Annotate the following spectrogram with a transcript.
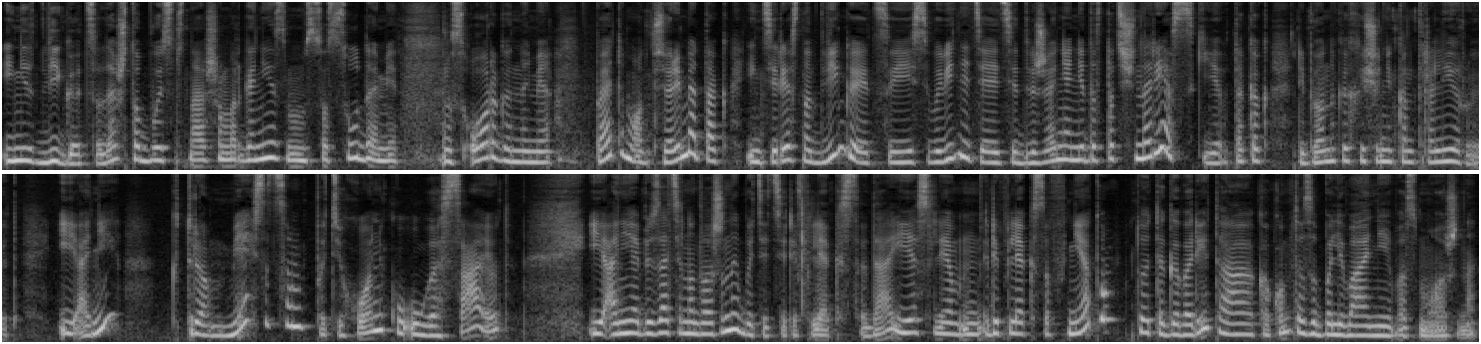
и не двигаться, да, что будет с нашим организмом, с сосудами, с органами. Поэтому он все время так интересно двигается, и если вы видите, эти движения, они достаточно резкие, так как ребенок их еще не контролирует. И они к трем месяцам потихоньку угасают, и они обязательно должны быть, эти рефлексы. Да? Если рефлексов нету, то это говорит о каком-то заболевании, возможно.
